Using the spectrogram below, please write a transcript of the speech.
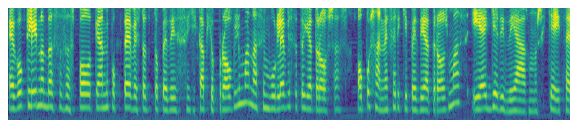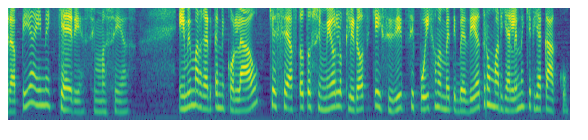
Εγώ κλείνοντας, θα σας πω ότι αν υποπτεύεστε ότι το παιδί σας έχει κάποιο πρόβλημα, να συμβουλεύεστε το γιατρό σας. Όπως ανέφερε και η παιδίατρό μας, η έγκαιρη διάγνωση και η θεραπεία είναι κέρια σημασίας. Είμαι η Μαργαρίτα Νικολάου και σε αυτό το σημείο ολοκληρώθηκε η συζήτηση που είχαμε με την παιδίατρο Μαριαλένα Κυριακάκου.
